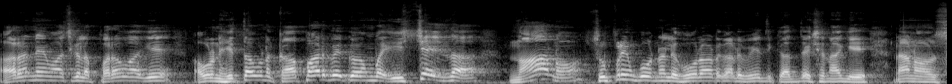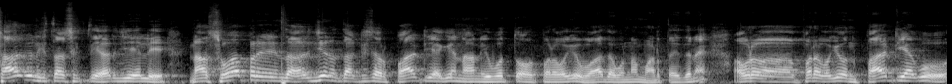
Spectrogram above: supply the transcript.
ಅರಣ್ಯವಾಸಿಗಳ ಪರವಾಗಿ ಅವ್ರನ್ನ ಹಿತವನ್ನು ಕಾಪಾಡಬೇಕು ಎಂಬ ಇಚ್ಛೆಯಿಂದ ನಾನು ಸುಪ್ರೀಂ ಕೋರ್ಟ್ನಲ್ಲಿ ಹೋರಾಟಗಾರ ವೇದಿಕೆ ಅಧ್ಯಕ್ಷನಾಗಿ ನಾನು ಸಾರ್ವಜನಿಕ ಹಿತಾಸಕ್ತಿ ಅರ್ಜಿಯಲ್ಲಿ ನಾ ಸ್ವಪ್ರೇರಣೆಯಿಂದ ಅರ್ಜಿಯನ್ನು ದಾಖಲಿಸಿ ಅವ್ರ ಪಾರ್ಟಿಯಾಗಿ ನಾನು ಇವತ್ತು ಅವ್ರ ಪರವಾಗಿ ವಾದವನ್ನು ಮಾಡ್ತಾ ಇದ್ದೇನೆ. ಅವರ ಪರವಾಗಿ ಒಂದು ಪಾರ್ಟಿಯಾಗೂ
